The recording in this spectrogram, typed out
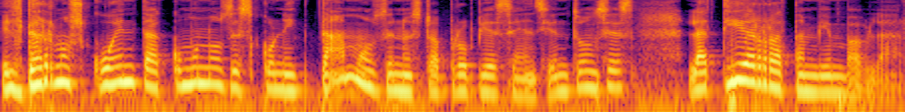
el darnos cuenta cómo nos desconectamos de nuestra propia esencia. Entonces la tierra también va a hablar.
